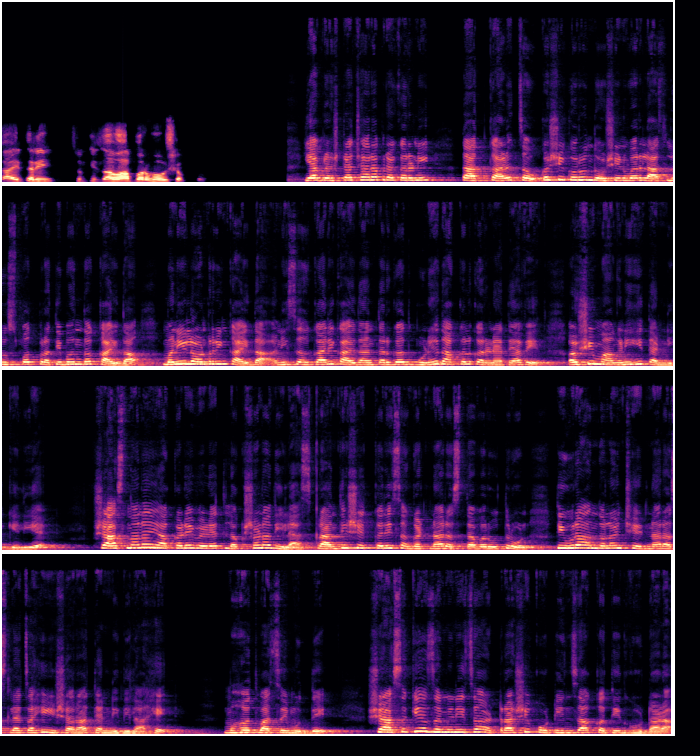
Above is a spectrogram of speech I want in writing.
काहीतरी चुकीचा वापर होऊ शकतो. या भ्रष्टाचाराप्रकरणी तात्काळ चौकशी करून दोषींवर लाचलुचपत प्रतिबंधक कायदा मनी लॉन्ड्रिंग कायदा आणि सहकारी कायद्यांतर्गत गुन्हे दाखल करण्यात यावेत अशी मागणीही त्यांनी केली आहे. शासनानं याकडे वेळेत लक्ष न दिल्यास क्रांती शेतकरी संघटना रस्त्यावर उतरून तीव्र आंदोलन छेडणार असल्याचाही इशारा त्यांनी दिला आहे. महत्त्वाचे मुद्दे. शासकीय जमिनीचा अठराशे कोटींचा कथित घोटाळा.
